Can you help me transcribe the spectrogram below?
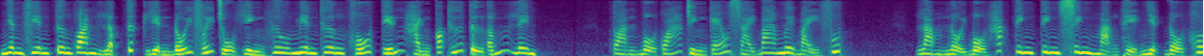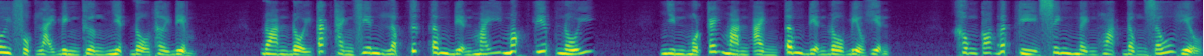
Nhân viên tương quan lập tức liền đối với chủ hình hưu miên thương khố tiến hành có thứ tự ấm lên. Toàn bộ quá trình kéo dài 37 phút. Làm nội bộ hắc tinh tinh sinh mạng thể nhiệt độ khôi phục lại bình thường nhiệt độ thời điểm. Đoàn đội các thành viên lập tức tâm điện máy móc tiếp nối. Nhìn một cách màn ảnh tâm điện đồ biểu hiện. Không có bất kỳ sinh mệnh hoạt động dấu hiệu.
